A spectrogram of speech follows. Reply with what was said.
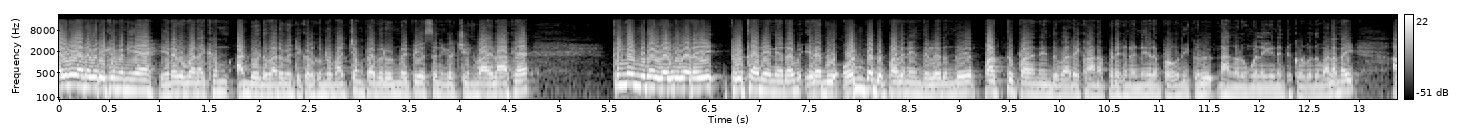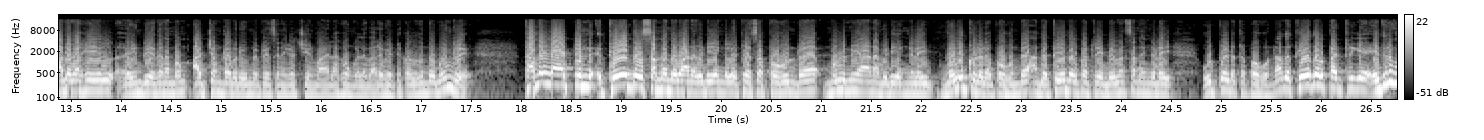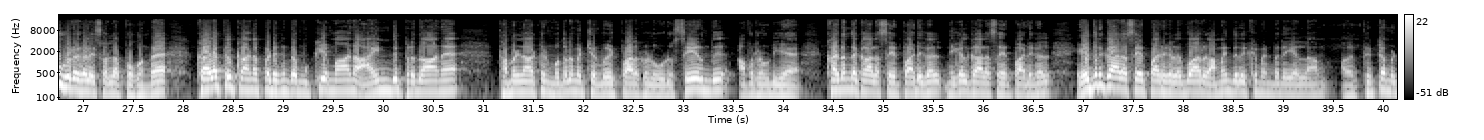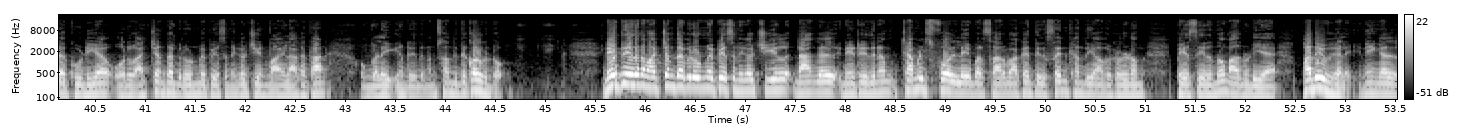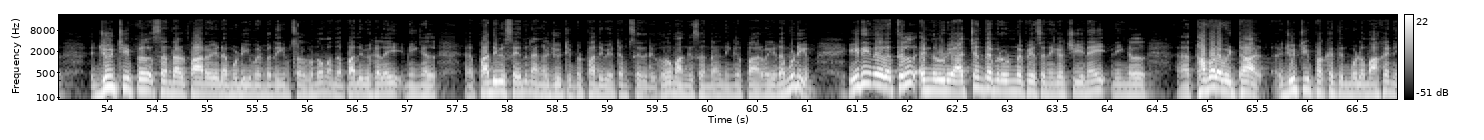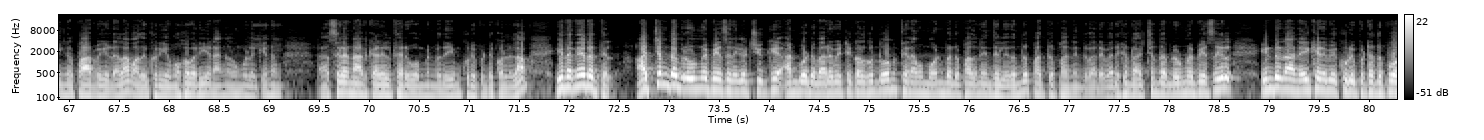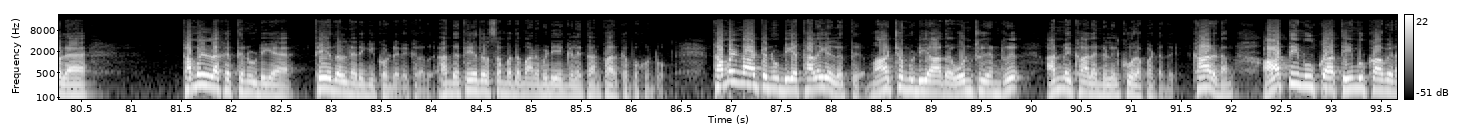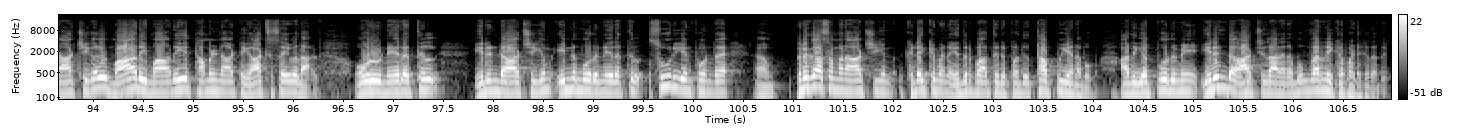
நேர்கள் அனைவருக்கும் இனிய இரவு வணக்கம். அன்போடு வரவேற்றுக் கொள்கின்றோம். அச்சம் தவிர உண்மை பேசு நிகழ்ச்சியின் வாயிலாக திங்கள் முதல் வெளிவரை பிரித்தானிய நேரம் இரவு ஒன்பது பதினைந்திலிருந்து பத்து பதினைந்து வரை காணப்படுகின்ற நேர பகுதிக்குள் நாங்கள் உங்களை இணைத்துக் கொள்வது வளமை அந்த வகையில் இன்றைய தினமும் அச்சம் தவிர உண்மை பேசு நிகழ்ச்சியின் வாயிலாக உங்களை வரவேற்றுக் கொள்கின்றோம். என்று தமிழ்நாட்டின் தேர்தல் சம்பந்தமான விடயங்களை பேசப் போகின்ற முழுமையான விடயங்களை வெளிக்கொணரப் போகின்ற அந்த தேர்தல் பற்றிய விமர்சனங்களை உட்படுத்தப் போகின்ற அந்த தேர்தல் பற்றிய எதிர்வுகுறைகளை சொல்லப் போகின்ற களத்தில் காணப்படுகின்ற முக்கியமான ஐந்து பிரதான தமிழ்நாட்டின் முதலமைச்சர் வேட்பாளர்களோடு சேர்ந்து அவர்களுடைய கடந்த கால செயற்பாடுகள் நிகழ்கால செயற்பாடுகள் எதிர்கால செயற்பாடுகள் எவ்வாறு அமைந்திருக்கும் என்பதையெல்லாம் அவர் திட்டமிடக்கூடிய ஒரு அச்சம் உண்மை பேசும் நிகழ்ச்சியின் வாயிலாகத்தான் உங்களை இன்றைய தினம் சந்தித்துக் கொள்கின்றோம். நேற்றைய தினம் அச்சம் தவிர உண்மை பேசும் நிகழ்ச்சியில் நாங்கள் நேற்றைய தினம் தமிழ்ஸ் ஃபார் லேபர் சார்பாக திரு சென் கந்தி அவர்களிடம் பேசியிருந்தோம். அதனுடைய பதிவுகளை நீங்கள் யூடியூப்பில் சென்றால் பார்வையிட முடியும் என்பதையும் சொல்கிறோம். அந்த பதிவுகளை நீங்கள் பதிவு செய்து நாங்கள் யூடியூப்பில் பதிவேற்றம் செய்திருக்கிறோம். அங்கு சென்றால் நீங்கள் பார்வையிட முடியும். இதே நேரத்தில் எங்களுடைய அச்சம் தவிர உண்மை பேசும் நிகழ்ச்சியினை நீங்கள் தவறவிட்டால் யூடியூப் பக்கத்தின் மூலமாக நீங்கள் பார்வையிடலாம். அதுக்குரிய முகவரியை நாங்கள் உங்களுக்கு இன்னும் சில நாட்களில் தருவோம் என்பதையும் குறிப்பிட்டுக் கொள்ளலாம். இந்த நேரத்தில் அச்சம் தவிர உண்மை பேசும் நிகழ்ச்சிக்கு அன்போடு வரவேற்றுக் கொள்கின்றோம். தினமும் ஒன்பது பதினைந்தில் இருந்து பத்து பதினைந்து வரை வருகின்ற அச்சம் உண்மை பேசுகையில் இன்று நான் ஏற்கனவே குறிப்பிட்டது போல தமிழகத்தினுடைய தேர்தல் நெருங்கிக் கொண்டிருக்கிறது. அந்த தேர்தல் சம்பந்தமான விடயங்களை தான் பார்க்க போகின்றோம். தமிழ்நாட்டினுடைய தலையெழுத்து மாற்ற முடியாத ஒன்று என்று அண்மை காலங்களில் கூறப்பட்டது. காரணம் அதிமுக திமுகவின் ஆட்சிகள் மாறி மாறி தமிழ்நாட்டை ஆட்சி செய்வதால் ஒரு நேரத்தில் இரண்டு ஆட்சியும் இன்னும் ஒரு நேரத்தில் சூரியன் போன்ற பிரகாசமான ஆட்சியும் கிடைக்கும் என எதிர்பார்த்திருப்பது தப்பு எனவும் அது எப்போதுமே இரண்டு ஆட்சிதான் எனவும் வர்ணிக்கப்படுகிறது.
